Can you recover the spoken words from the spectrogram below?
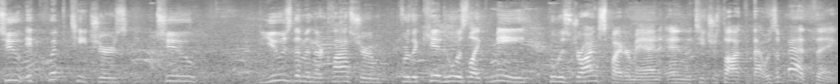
to equip teachers to use them in their classroom for the kid who was like me, who was drawing Spider-Man, and the teacher thought that that was a bad thing,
